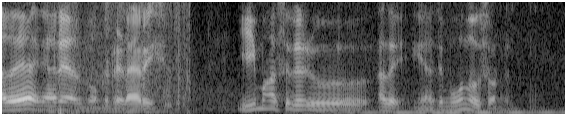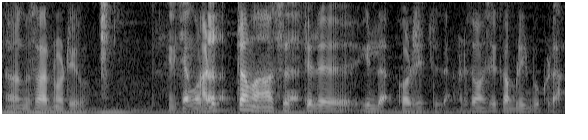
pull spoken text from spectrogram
അത് ഞാൻ നോക്കട്ടെ. ഡയറി. ഈ മാസത്തിലൊരു അതെ ഈ മാസത്തിൽ മൂന്ന് ദിവസമുണ്ട്. അതൊന്ന് സാർ നോട്ട് ചെയ്തു. അടുത്ത മാസത്തിൽ ഇല്ല കുറച്ചിട്ടില്ല അടുത്ത മാസത്തിൽ കംപ്ലീറ്റ് ബുക്കിടാം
